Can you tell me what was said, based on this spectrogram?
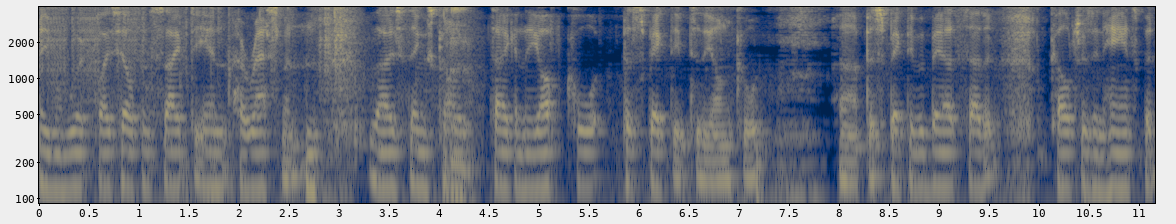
even workplace health and safety and harassment and those things, kind mm. of taking the off court perspective to the on court uh, perspective about it so that culture is enhanced. But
